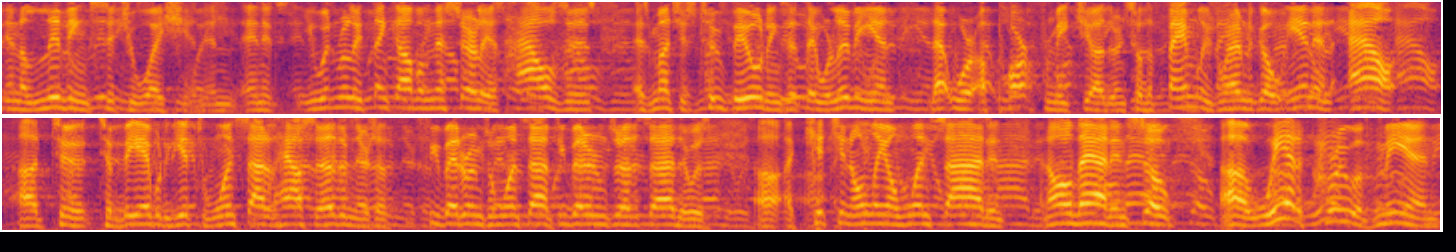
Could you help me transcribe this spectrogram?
in a living situation. And, and it's, you wouldn't really think of them necessarily as houses as much as two buildings that they were living in that were apart from each other. And so the families were having to go in and out uh, to, to be able to get to one side of the house the other. And there's a few bedrooms on one side, a few bedrooms on the other side. There was uh, a kitchen only on one side and, and all that. And so uh, we had a crew of men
